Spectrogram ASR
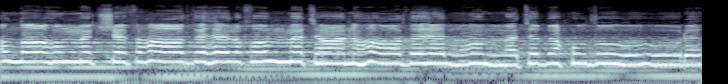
اللهم اكشف هذه الغمة عن هذه الأمة بحضوره.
